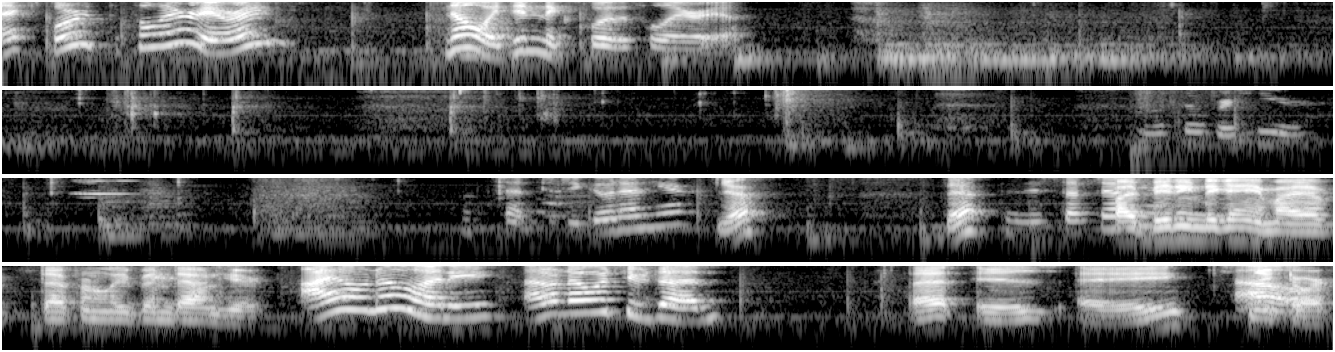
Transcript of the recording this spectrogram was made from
I explored this whole area, right? No, I didn't explore this whole area. What's over here? What's that? Did you go down here? Yeah. Yeah. Is there stuff down By here? beating the game, I have definitely been down here. I don't know, honey. I don't know what you've done. That is a snake Oh. door.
